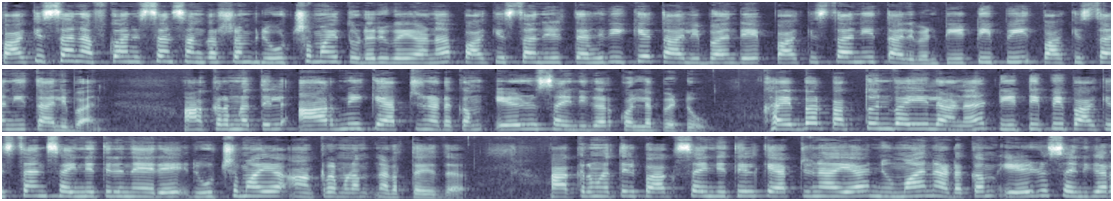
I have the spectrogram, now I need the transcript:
പാകിസ്ഥാൻ അഫ്ഗാനിസ്ഥാൻ സംഘർഷം രൂക്ഷമായി തുടരുകയാണ്. പാകിസ്ഥാനിൽ തെഹ്രീക്കെ താലിബാന്റെ Pakistani Taliban T T P Pakistani Taliban. ആക്രമണത്തിൽ ആർമി ക്യാപ്റ്റൻ അടക്കം ഏഴു സൈനികർ കൊല്ലപ്പെട്ടു. ഖൈബർ പക്തുൻവയിലാണ് ടി ടി പി പാകിസ്ഥാൻ സൈന്യത്തിന് നേരെ രൂക്ഷമായ ആക്രമണം നടത്തിയത്. ആക്രമണത്തിൽ പാക് സൈന്യത്തിൽ ക്യാപ്റ്റനായ നുമാൻ അടക്കം ഏഴു സൈനികർ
